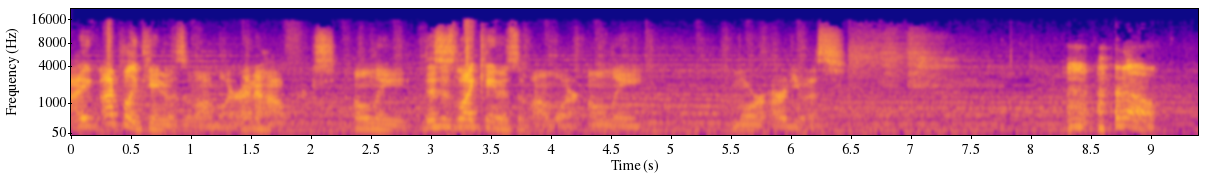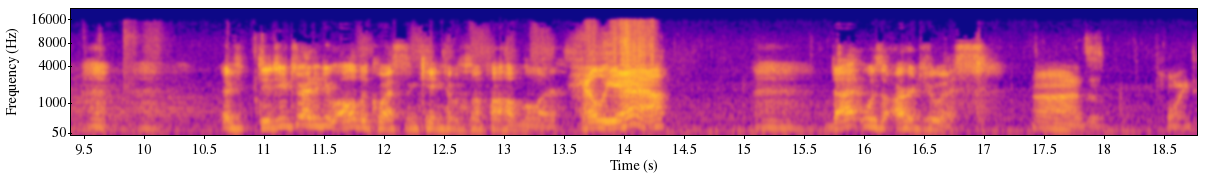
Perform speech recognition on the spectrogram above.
I, I played Kingdoms of Amalur. I know how it works. Only this is like Kingdoms of Amalur, only more arduous. I don't know. If, did you try to do all the quests in Kingdom of Amalur? Hell yeah! That was arduous. Ah, that's a point.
